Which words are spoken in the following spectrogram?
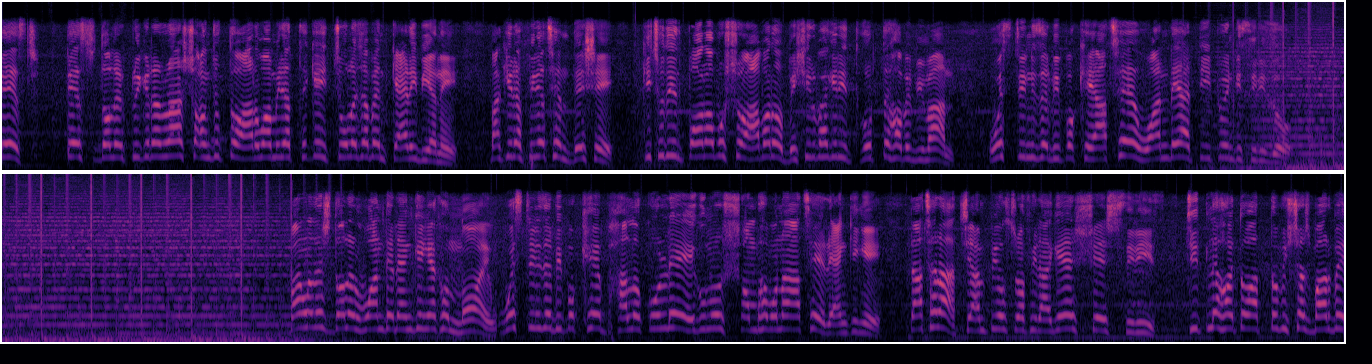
টেস্ট টেস্ট দলের ক্রিকেটাররা সংযুক্ত আরব আমিরাত থেকেই চলে যাবেন ক্যারিবিয়ানে। বাকিরা ফিরেছেন দেশে, কিছুদিন পর অবশ্য আবারও বেশিরভাগেরই ধরতে হবে বিমান। ওয়েস্ট ইন্ডিজের বিপক্ষে আছে ওয়ান ডে আর টি টোয়েন্টি সিরিজও। বাংলাদেশ দলের ওয়ান ডে র্যাঙ্কিং এখন নয়। ওয়েস্ট ইন্ডিজের বিপক্ষে ভালো করলে এগুলোর সম্ভাবনা আছে র্যাঙ্কিংয়ে। তাছাড়া চ্যাম্পিয়ন্স ট্রফির আগে শেষ সিরিজ। জিতলে হয়তো আত্মবিশ্বাস বাড়বে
